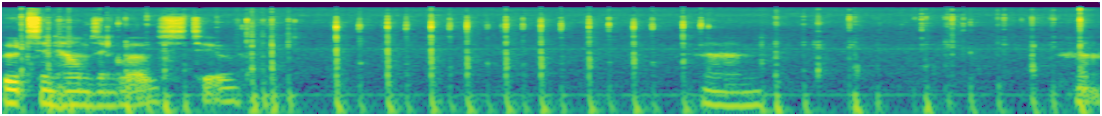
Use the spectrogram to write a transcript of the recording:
boots and helms and gloves too. Um, huh.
